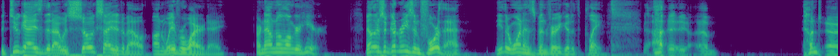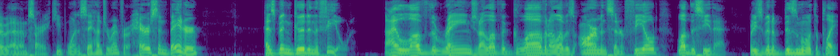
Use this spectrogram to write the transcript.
The two guys that I was so excited about on waiver wire day are now no longer here. Now, there's a good reason for that. Neither one has been very good at the plate. Uh, uh, uh uh, uh, I'm sorry, I keep wanting to say Hunter Renfroe. Harrison Bader has been good in the field. I love the range and I love the glove and I love his arm in center field. Love to see that. But he's been abysmal at the plate.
